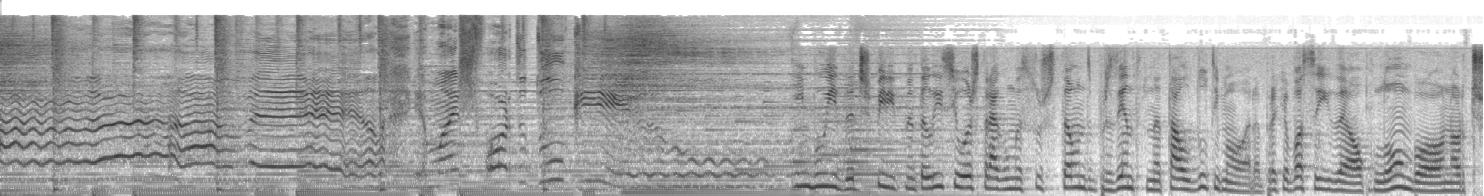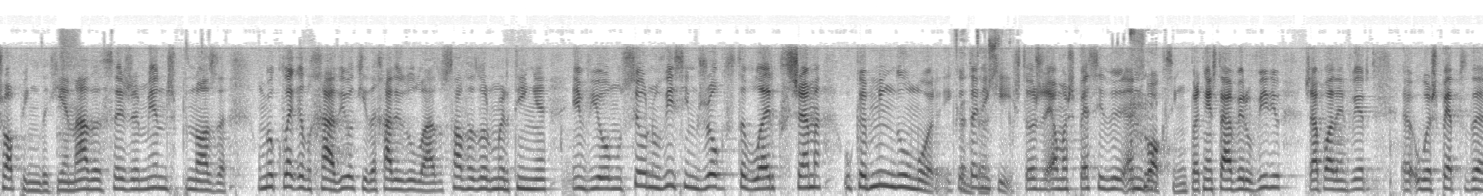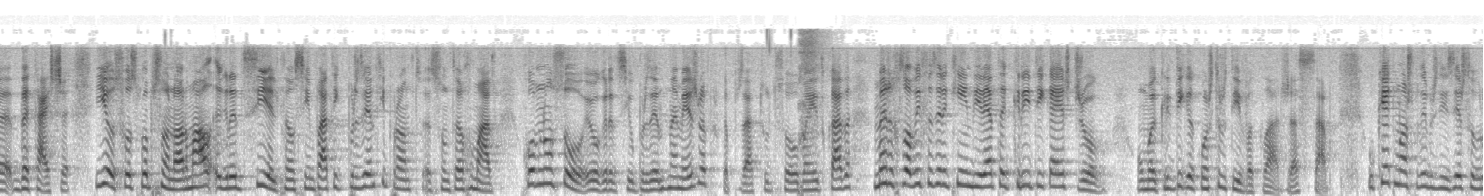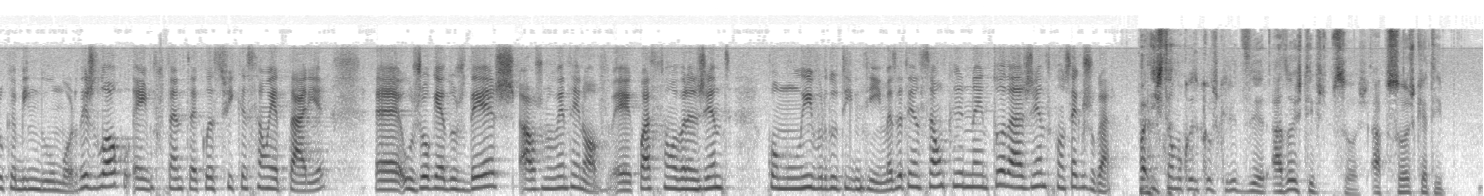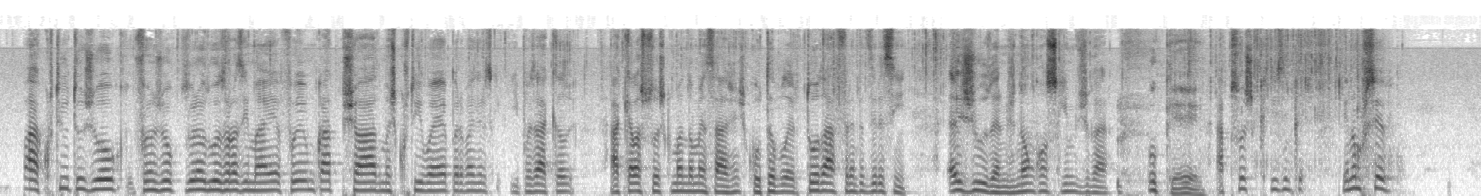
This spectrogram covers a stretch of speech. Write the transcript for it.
Imbuída de espírito natalício, hoje trago uma sugestão de presente de Natal de última hora, para que a vossa ida ao Colombo ou ao Norte Shopping daqui a nada seja menos penosa. O meu colega de rádio, aqui da rádio do lado, Salvador Martinha, enviou-me o seu novíssimo jogo de tabuleiro que se chama O Caminho do Humor e que eu tenho aqui. Isto hoje é uma espécie de unboxing. para quem está a ver o vídeo, já podem ver uh, o aspecto da, da caixa. E eu, se fosse uma pessoa normal, agradecia-lhe tão simpático presente e pronto, assunto arrumado. Como não sou, eu agradeci o presente na mesma, porque apesar de tudo sou bem educada, mas resolvi fazer aqui em direta crítica a este jogo. Uma crítica construtiva, claro, já se sabe. O que é que nós podemos dizer sobre o caminho do humor? Desde logo, é importante a classificação etária. Uh, o jogo é dos 10 aos 99. É quase tão abrangente como um livro do Tintim. Mas atenção que nem toda a gente consegue jogar. Pá, isto é uma coisa que eu vos queria dizer. Há dois tipos de pessoas. Há pessoas que é tipo, pá, curti o teu jogo, foi um jogo que durou duas horas e meia, foi um bocado puxado, mas curti, é, parabéns. E depois há, aquele, há aquelas pessoas que mandam mensagens com o tabuleiro todo à frente a dizer assim: ajuda-nos, não conseguimos jogar. O quê? Há pessoas que dizem que. Eu não percebo.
